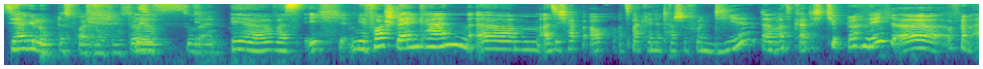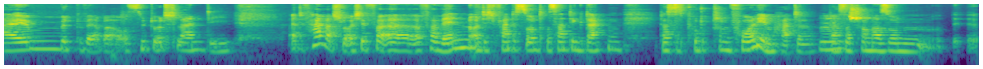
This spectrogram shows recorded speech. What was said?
sehr gelobt. Das freut mich natürlich. Soll also, jetzt so sein. Ja, was ich mir vorstellen kann, ähm, also ich habe auch zwar keine Tasche von dir, damals kannte ich Tube noch nicht, äh, von einem Mitbewerber aus Süddeutschland, die alte Fahrradschläuche ver äh, verwenden und ich fand es so interessant, den Gedanken, dass das Produkt schon ein Vorleben hatte, mhm. dass es schon mal so ein, äh,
